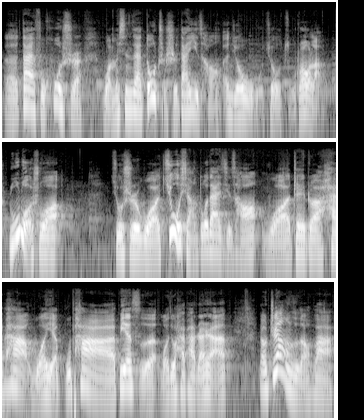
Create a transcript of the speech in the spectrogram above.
呃大夫、护士，我们现在都只是戴一层 N95 就足够了。如果说就是我就想多戴几层，我这个害怕，我也不怕憋死，我就害怕感染。要这样子的话，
